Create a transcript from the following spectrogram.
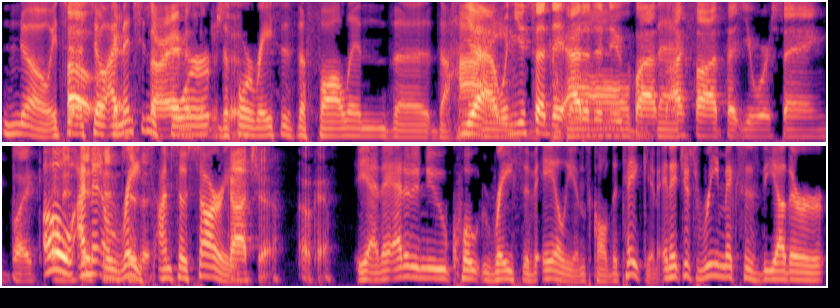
no it's Oh, so i mentioned Sorry, the four the four races the fallen the the high yeah, when you said they added a new class, I thought that you were saying like. oh i meant a race the- i'm so sorry Gotcha. Okay. Yeah, they added a new quote race of aliens called the Taken, and it just remixes the other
